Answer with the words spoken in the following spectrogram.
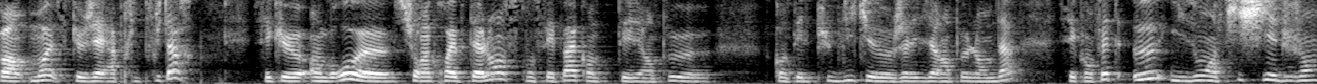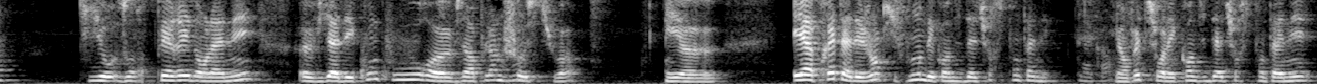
Enfin, moi, ce que j'ai appris plus tard, c'est que, en gros, euh, sur Incroyable Talent, ce qu'on sait pas quand t'es un peu. euh, quand t'es le public, euh, j'allais dire un peu lambda, c'est qu'en fait, eux, ils ont un fichier de gens qui ont repéré dans l'année euh, via des concours, via plein de choses, tu vois. Et, et après, t'as des gens qui font des candidatures spontanées. Et en fait, sur les candidatures spontanées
